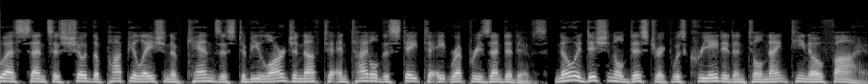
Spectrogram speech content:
U.S. Census showed the population of Kansas to be large enough to entitle the state to eight representatives, no additional district was created until 1905.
